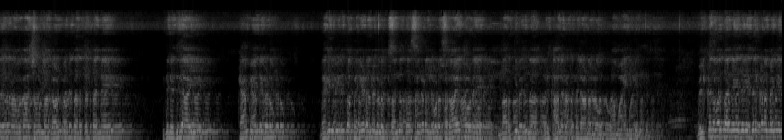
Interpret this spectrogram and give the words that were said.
വിതരണ അവകാശമുള്ള ഗവൺമെന്റ് തലത്തിൽ തന്നെ ഇതിനെതിരായി ക്യാമ്പയിനുകളും ലഹരി വിരുദ്ധ പര്യടനങ്ങളും സന്നദ്ധ സംഘടനകളുടെ സഹായത്തോടെ നടത്തിവരുന്ന ഒരു കാലഘട്ടത്തിലാണല്ലോ നാം ആയിരിക്കുന്നത്. വിൽക്കുന്നവർ തന്നെ ഇതിനെ എതിർക്കണമെങ്കിൽ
